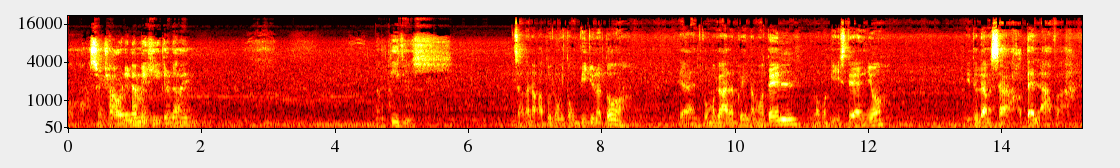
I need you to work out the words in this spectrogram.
Oh, sa shower nila may heater na rin. Ng TV. Sana nakatulong itong video na to. Yan, kung maghahanap kayo ng hotel, o mag-i-stayan nyo, dito lang sa Hotel Ava.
